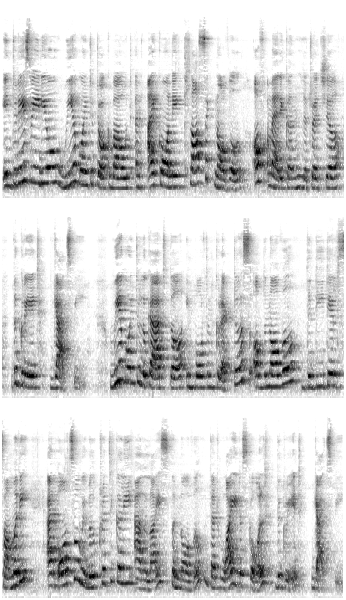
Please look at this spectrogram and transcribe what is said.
In today's video, we are going to talk about an iconic classic novel of American literature, The Great Gatsby. We are going to look at the important characters of the novel, the detailed summary, and also we will critically analyze the novel that why it is called The Great Gatsby.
